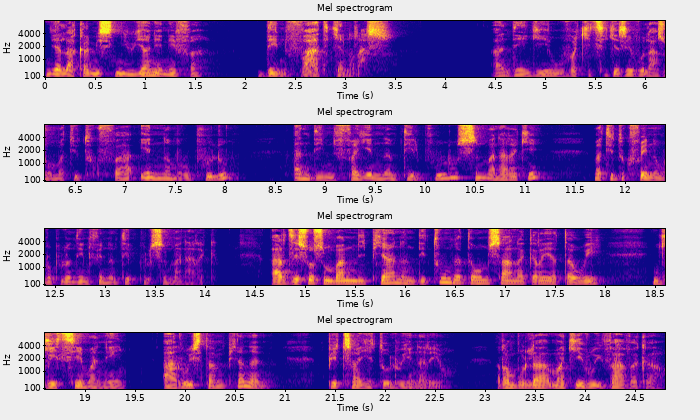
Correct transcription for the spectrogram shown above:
Ny alakamisin'io ihany anefa dia nivadika ny rasa. Andeha ange ho vakintsika izay voalaza ao Matio toko fa enina amby roapolo andininy fa enina amby telopolo sy ny manaraka e Matio toko fa enina amby roapolo andininy fa enina amby telopolo sy ny manaraka. Ary Jesosy mbamin'ny mpianany dia tonga tao amin'ny saha anankiray atao hoe Getsemane Ary hoy izy tamin'ny mpianany, Mipetraha eto aloha ianareo, raha mbola mankehiroa hivavaka aho.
